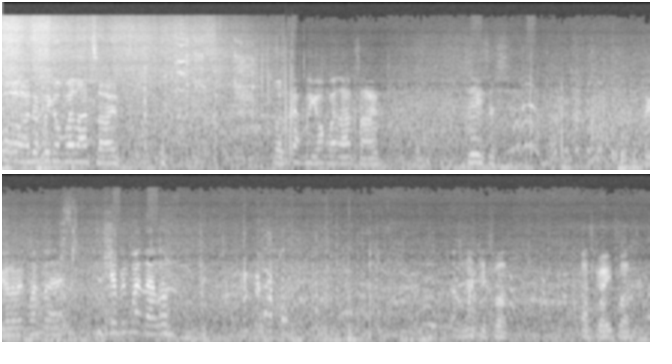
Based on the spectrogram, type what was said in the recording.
Oh, I definitely got wet that time. well, definitely got wet that time. Jesus. I got a bit wet there. Did you get a bit wet there, love? That's wicked fun. That's great fun.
